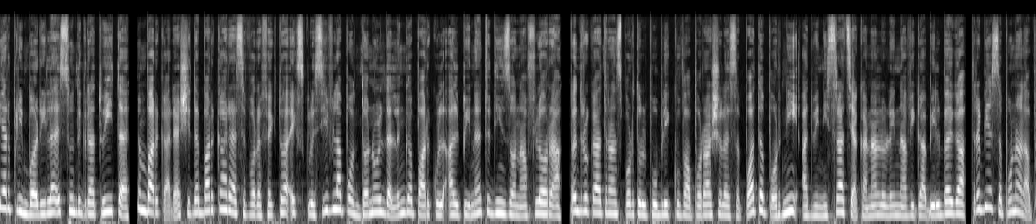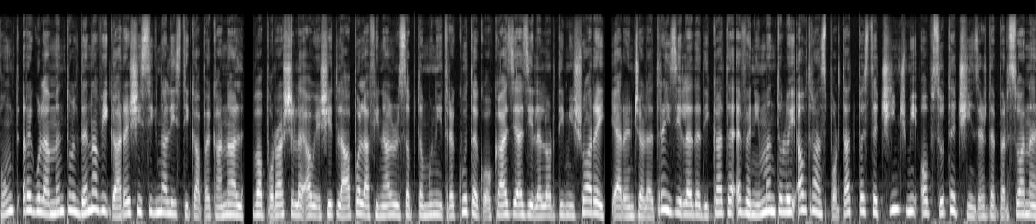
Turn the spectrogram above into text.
iar plimbările sunt gratuite. Îmbarcarea și debarcarea se vor efectua exclusiv la pontonul de lângă Parcul Alpinet din zona Flora. Pentru ca transportul public cu vaporașele să poată porni, administrația canalului navigabil Bega trebuie să pună la punct regulamentul de navigare și signalistica pe canal. Vaporașele au ieșit la apă la finalul săptămânii trecute cu ocazia zilelor Timișoarei, iar în cele trei zile dedicate evenimentului au transportat peste 5850 de persoane.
